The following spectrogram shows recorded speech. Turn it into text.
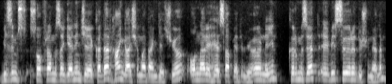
bizim soframıza gelinceye kadar hangi aşamadan geçiyor? Onları hesap ediliyor. Örneğin kırmızı et e, bir sığırı düşünelim.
